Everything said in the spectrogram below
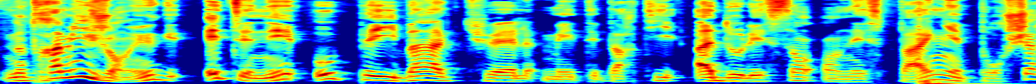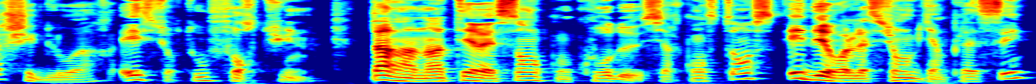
Notre ami Jean-Hugues était né aux Pays-Bas actuels, mais était parti adolescent en Espagne pour chercher gloire et surtout fortune. Par un intéressant concours de circonstances et des relations bien placées,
